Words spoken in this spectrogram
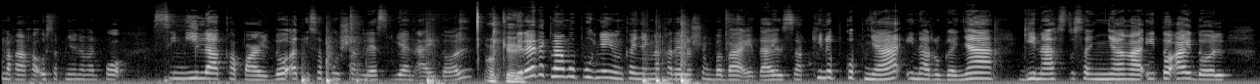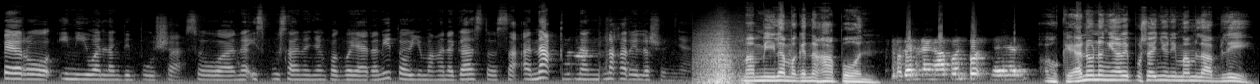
Nakakausap niyo naman po si Mila Capardo at isa po siyang lesbian idol. Okay. Nirereklamo po niya yung kanyang nakarelasyong babae dahil sa kinupkup niya, inaruga niya, ginastusan niya nga ito idol, pero iniwan lang din po siya. So, ah, nais po sana niyang pagbayaran ito yung mga nagastos sa anak ng nakarelasyon niya. Ma'am Mila, magandang hapon. Magandang hapon po, sir. Okay, anong nangyari po sa inyo ni Ma'am Lovely?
